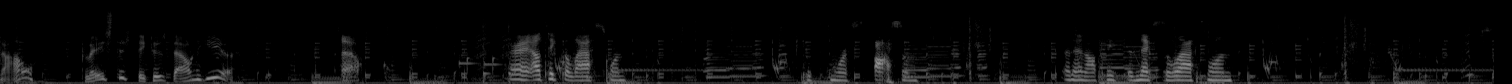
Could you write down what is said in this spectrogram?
Now, place the stickers down here. Oh. Alright, I'll take the last one. It's more awesome. And then I'll take the next to last one. Oops.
